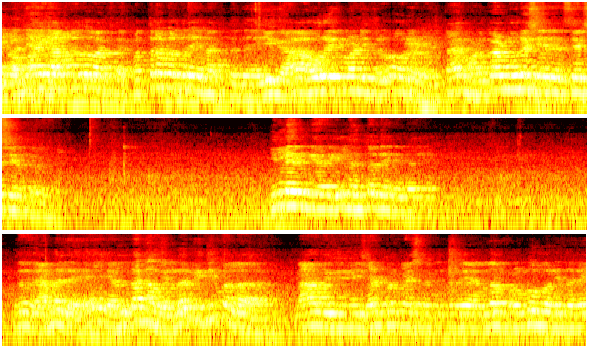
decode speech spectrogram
ಈಗ? ಅನ್ಯಾಯ ಯಾವಾಗಲೂ ಆಗ್ತದೆ. ಪತ್ರ ಬರೆದ್ರೆ ಏನಾಗ್ತದೆ? ಈಗ ಅವ್ರು ಏನ್ ಮಾಡಿದ್ರು? ಅವ್ರು ಟೈರ್ ಮೊಳಕಾಳ್ಮೂರೇ ಸೇರಿ ಸೇರಿಸಿ ಅಂತ ಹೇಳಿದ್ರು. ಇಲ್ಲ ಇಲ್ಲಿ ಇದು ಆಮೇಲೆ ಎಲ್ಲ ನಾವು ಎಲ್ಲರೂ ಇದೀವಲ್ಲ. ನಾವಿದೀವಿ ಶರಣ್ ಪ್ರಕಾಶ್ ಬಂದಿದ್ದಾರೆ ಎಲ್ಲ ಪ್ರಭು ಅವರಿದ್ದಾರೆ.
